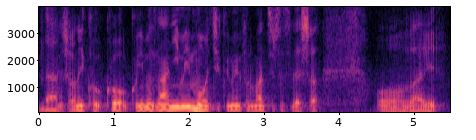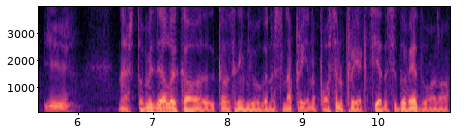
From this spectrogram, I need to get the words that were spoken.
Da. Znaš, onaj ko, ko, ko ima znanje ima i moć, ko ima informaciju što se dešava. Ovaj, je, je. Znaš, to mi zeluje kao, kao zanimljivo, da se napravi jedna posebna projekcija da se dovedu ono,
